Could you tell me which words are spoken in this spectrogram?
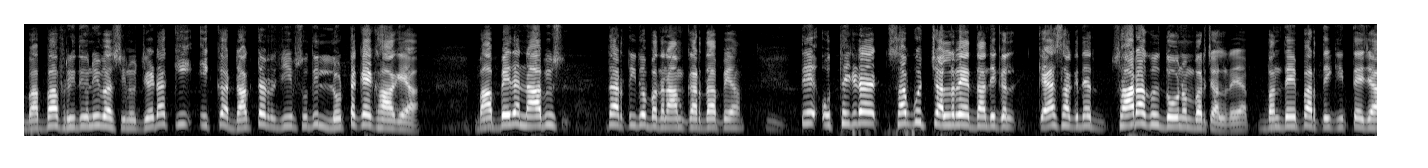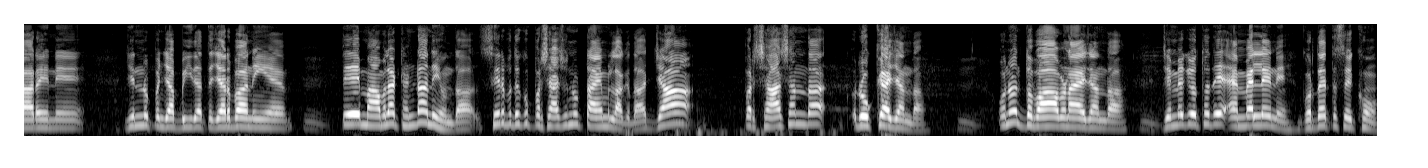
ਬਾਬਾ ਫਰੀਦ ਯੂਨੀਵਰਸਿਟੀ ਨੂੰ, ਜਿਹੜਾ ਕਿ ਇੱਕ ਡਾਕਟਰ ਰਜੀਵ ਸੂਦੀ ਲੁੱਟ ਕੇ ਖਾ ਗਿਆ। ਬਾਬੇ ਦਾ ਨਾਂ ਵੀ ਉਸ ਧਰਤੀ ਤੋਂ ਬਦਨਾਮ ਕਰਦਾ ਪਿਆ। ਤੇ ਉੱਥੇ ਜਿਹੜਾ ਸਭ ਕੁਝ ਚੱਲ ਰਿਹਾ ਇਦਾਂ ਦੀ ਗੱਲ ਕਹਿ ਸਕਦੇ ਹਾਂ, ਸਾਰਾ ਕੁਝ ਦੋ ਨੰਬਰ ਚੱਲ ਰਿਹਾ। ਬੰਦੇ ਭਰਤੀ ਕੀਤੇ ਜਾ ਰਹੇ ਨੇ ਜਿਨ੍ਹਾਂ ਨੂੰ ਪੰਜਾਬੀ ਦਾ ਤਜਰਬਾ ਨਹੀਂ ਹੈ। ਤੇ ਮਾਮਲਾ ਠੰਡਾ ਨਹੀਂ ਹੁੰਦਾ ਸਿਰਫ ਦੇਖੋ ਪ੍ਰਸ਼ਾਸਨ ਨੂੰ ਟਾਈਮ ਲੱਗਦਾ ਜਾਂ ਪ੍ਰਸ਼ਾਸਨ ਦਾ ਰੋਕਿਆ ਜਾਂਦਾ ਉਹਨਾਂ ਨੂੰ ਦਬਾਅ ਬਣਾਇਆ ਜਾਂਦਾ। ਜਿਵੇਂ ਕਿ ਉੱਥੇ ਦੇ ਐਮਐਲਏ ਨੇ ਗੁਰਦਿੱਤ ਸੇਖੋਂ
